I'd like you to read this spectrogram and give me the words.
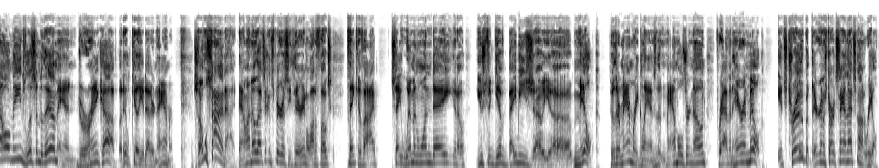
all means, listen to them and drink up, but it'll kill you deader than a hammer. So will cyanide. Now, I know that's a conspiracy theory, and a lot of folks think if I say women one day, you know, used to give babies uh, uh, milk through their mammary glands, that mammals are known for having hair and milk. It's true, but they're going to start saying that's not real.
